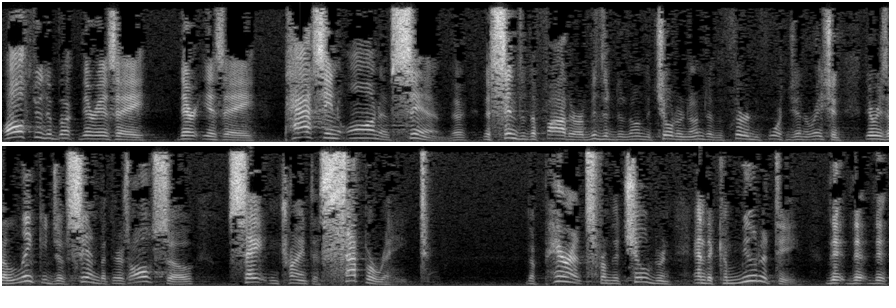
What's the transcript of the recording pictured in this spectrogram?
All through the book, there is a, there is a passing on of sin. The, the, sins of the father are visited on the children under the third and fourth generation. There is a linkage of sin, but there's also Satan trying to separate the parents from the children and the community, the, the, the,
